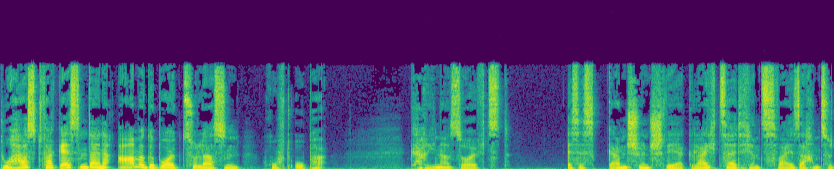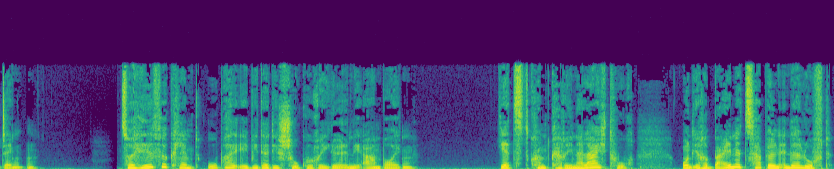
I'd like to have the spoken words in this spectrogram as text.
Du hast vergessen, deine Arme gebeugt zu lassen, ruft Opa. Karina seufzt. Es ist ganz schön schwer, gleichzeitig an zwei Sachen zu denken. Zur Hilfe klemmt Opa ihr wieder die Schokoriegel in die Armbeugen. Jetzt kommt Karina leicht hoch und ihre Beine zappeln in der Luft.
